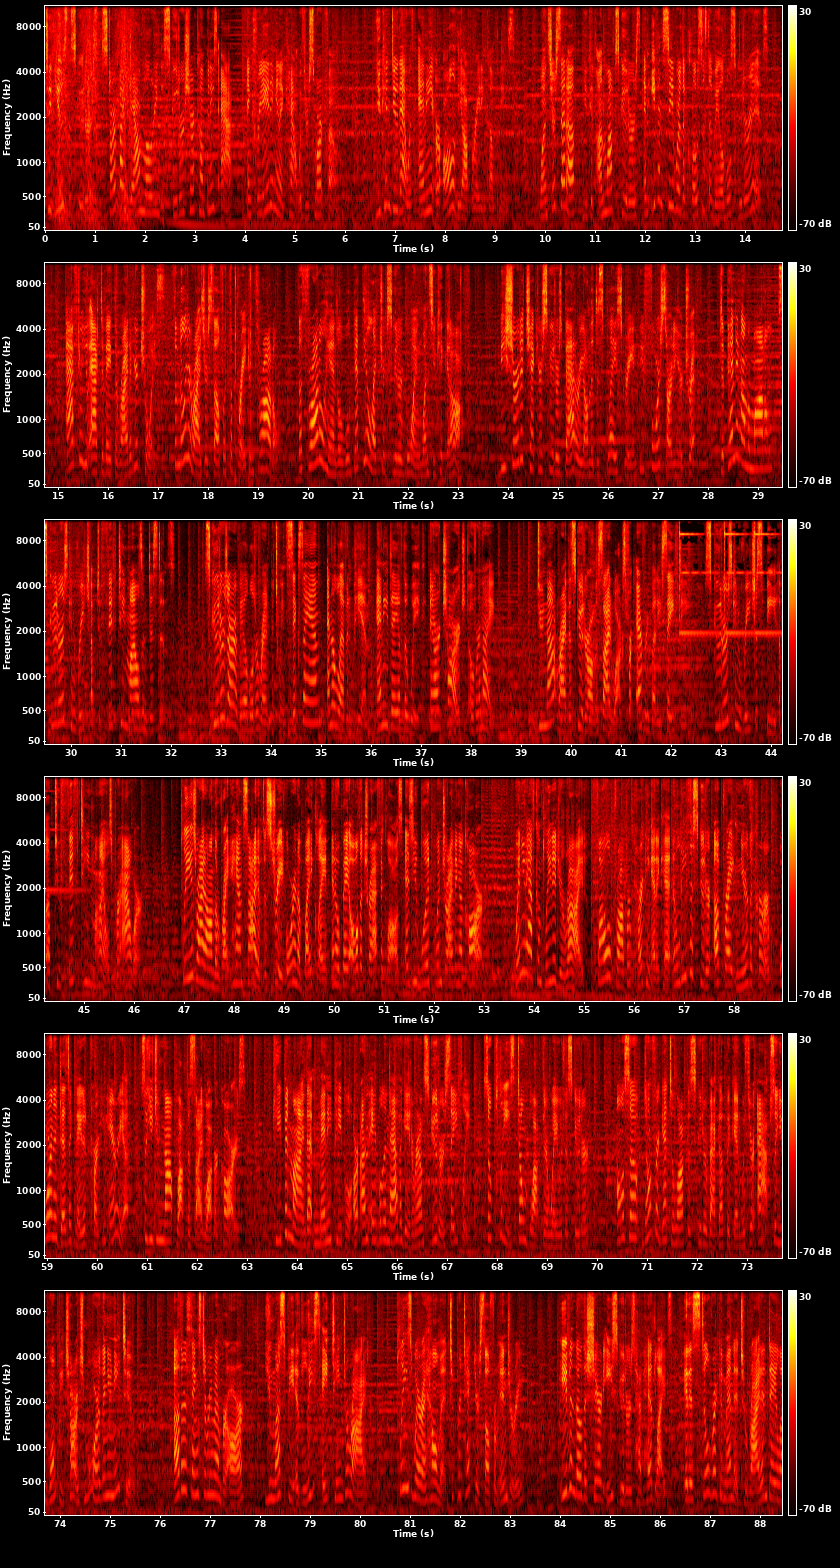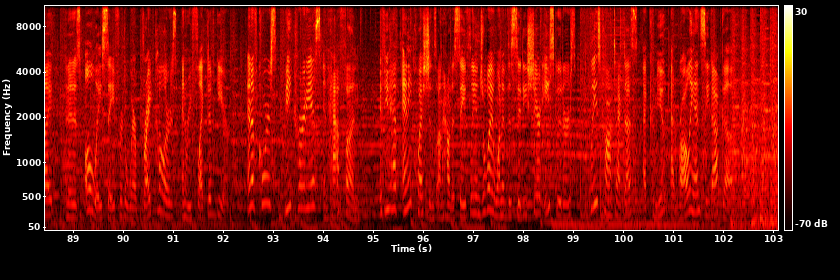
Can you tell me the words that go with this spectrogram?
To use the scooters, start by downloading the Scooter Share Company's app and creating an account with your smartphone. You can do that with any or all of the operating companies. Once you're set up, you can unlock scooters and even see where the closest available scooter is. After you activate the ride of your choice, familiarize yourself with the brake and throttle. The throttle handle will get the electric scooter going once you kick it off. Be sure to check your scooter's battery on the display screen before starting your trip. Depending on the model, scooters can reach up to 15 miles in distance. Scooters are available to rent between 6 a.m. and 11 p.m. any day of the week and are charged overnight. Do not ride the scooter on the sidewalks for everybody's safety. Scooters can reach a speed of up to 15 miles per hour. Please ride on the right hand side of the street or in a bike lane and obey all the traffic laws as you would when driving a car. When you have completed your ride, follow proper parking etiquette and leave the scooter upright near the curb or in a designated parking area so you do not block the sidewalk or cars. Keep in mind that many people are unable to navigate around scooters safely, so please don't block their way with a scooter. Also, don't forget to lock the scooter back up again with your app so you won't be charged more than you need to. Other things to remember are you must be at least 18 to ride. Please wear a helmet to protect yourself from injury. Even though the shared e scooters have headlights, it is still recommended to ride in daylight and it is always safer to wear bright colors and reflective gear. And of course, be courteous and have fun. If you have any questions on how to safely enjoy one of the city's shared e scooters, please contact us at commute at raleighNC.gov.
